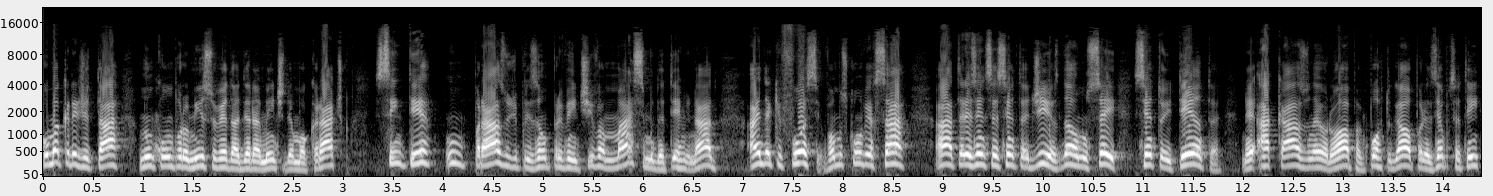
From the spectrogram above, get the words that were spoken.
Como acreditar num compromisso verdadeiramente democrático sem ter um prazo de prisão preventiva máximo determinado, ainda que fosse, vamos conversar, ah, 360 dias? Não, não sei, 180. Né? Há casos na Europa, em Portugal, por exemplo, você tem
